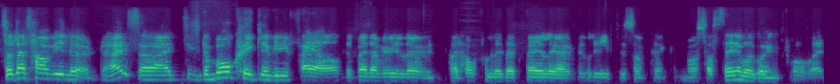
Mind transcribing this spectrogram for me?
So that's how we learn, right? So I think the more quickly we fail, the better we learn. But hopefully, that failure will lead to something more sustainable going forward.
